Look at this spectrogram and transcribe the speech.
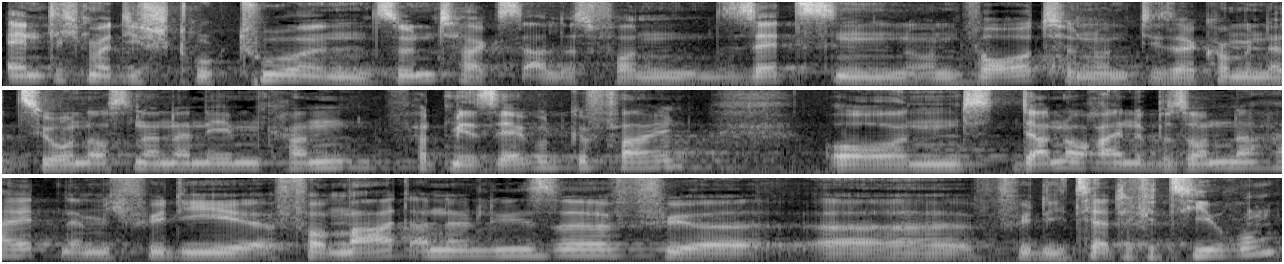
endlich mal die Strukturen, Syntax, alles von Sätzen und Worten und dieser Kombination auseinandernehmen kann. Hat mir sehr gut gefallen. Und dann auch eine Besonderheit, nämlich für die Formatanalyse, für, äh, für die Zertifizierung.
